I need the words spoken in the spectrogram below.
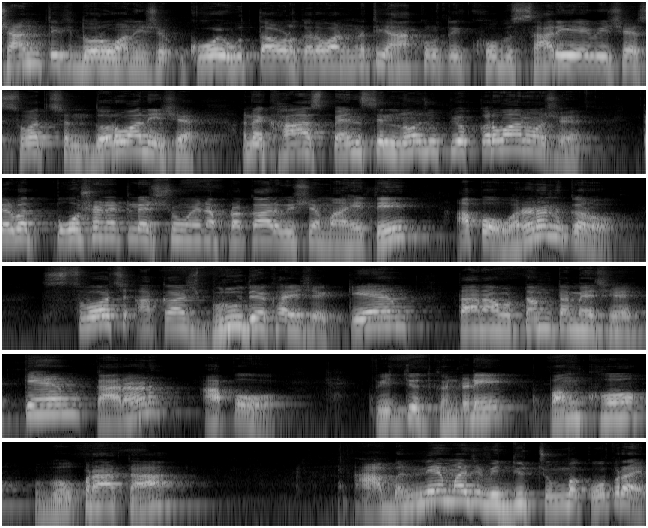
શાંતિથી દોરવાની છે. કોઈ ઉતાવળ કરવાની નથી, આકૃતિ ખૂબ સારી એવી છે, સ્વચ્છ દોરવાની છે. અને ખાસ, પેન્સિલનો જ ઉપયોગ કરવાનો છે. ત્યારબાદ, પોષણ એટલે શું? એના પ્રકાર વિશે માહિતી આપો વર્ણન કરો. સ્વચ્છ આકાશ ભૂરું દેખાય છે. કેમ? તારાઓ ટમટમે છે. કેમ? કારણ આપો. વિદ્યુત ઘંટડી, પંખો, વપરાતા. આ બંનેમાં જે વિદ્યુત ચુંબક વપરાય,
